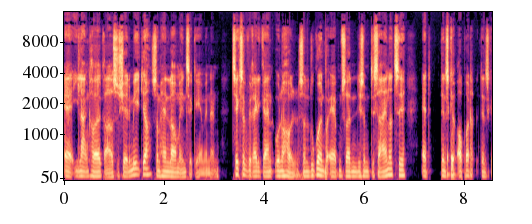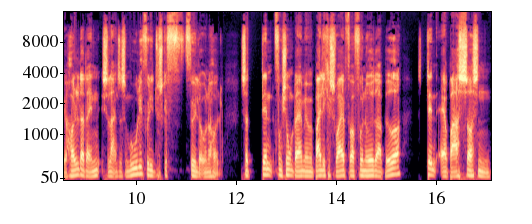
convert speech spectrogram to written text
er i langt højere grad sociale medier, som handler om at interagere med hinanden. TikTok vil rigtig gerne underholde, så når du går ind på appen, så er den ligesom designet til, at den skal, oprette, den skal holde dig derinde så lang tid som muligt, fordi du skal føle dig underholdt. Så den funktion, der er med, at man bare lige kan swipe for at få noget, der er bedre, den er bare så sådan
